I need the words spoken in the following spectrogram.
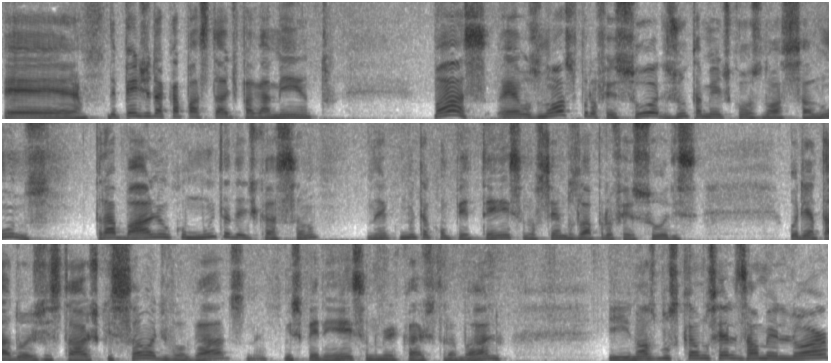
é, depende da capacidade de pagamento, mas é, os nossos professores, juntamente com os nossos alunos, trabalham com muita dedicação, né, com muita competência. Nós temos lá professores, orientadores de estágio que são advogados, né, com experiência no mercado de trabalho. E nós buscamos realizar o melhor,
